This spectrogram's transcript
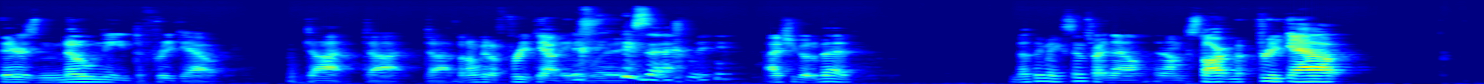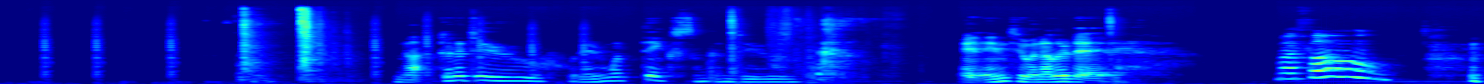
There's no need to freak out. Dot, dot, dot. But I'm gonna freak out anyway. exactly. I should go to bed. Nothing makes sense right now, and I'm starting to freak out. Not gonna do what everyone thinks I'm gonna do. And into another day. My phone.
